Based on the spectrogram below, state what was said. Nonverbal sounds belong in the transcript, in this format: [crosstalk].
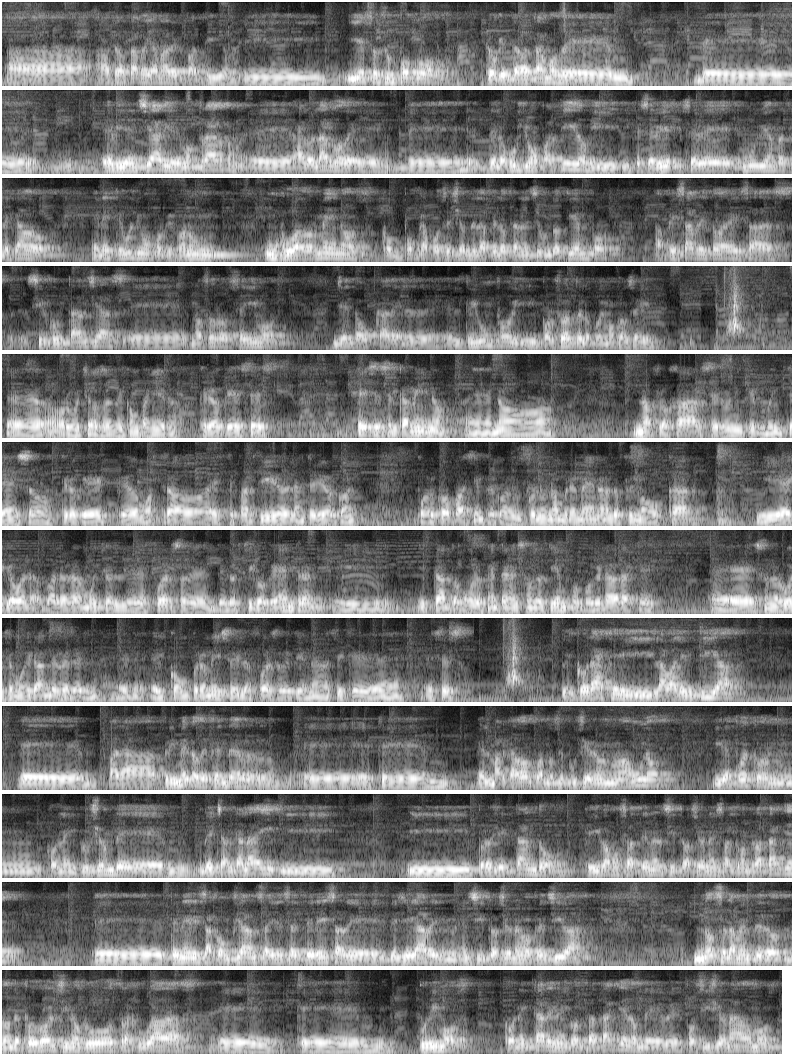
a, tratar de ganar el partido. Y, eso es un poco lo que tratamos de, de evidenciar y demostrar eh, a lo largo de, los últimos partidos y, que se ve muy bien reflejado en este último porque con un, jugador menos, con poca posesión de la pelota en el segundo tiempo, a pesar de todas esas circunstancias, eh, nosotros seguimos yendo a buscar el, triunfo y por suerte lo pudimos conseguir. Eh, orgulloso de mis compañeros. Creo que ese es, ese es el camino. eh, no, no aflojar, ser un equipo intenso. Creo que quedó demostrado este partido, el anterior con, por Copa, siempre con, con un hombre menos, lo fuimos a buscar. Y hay que val- valorar mucho el, esfuerzo de, los chicos que entran y, tanto como los que entran en el segundo tiempo, porque la verdad es que eh, es un orgullo muy grande ver el compromiso y el esfuerzo que tienen. Así que es eso. el coraje y la valentía eh, para primero defender eh, este, el marcador cuando se pusieron uno a uno y después con, con la inclusión de, de Chancalay y, proyectando que íbamos a tener situaciones al contraataque, eh, tener esa confianza y esa entereza de, llegar en, situaciones ofensivas no solamente do- donde fue gol, sino que hubo otras jugadas eh, que mm, pudimos conectar en el contraataque, donde eh, posicionábamos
